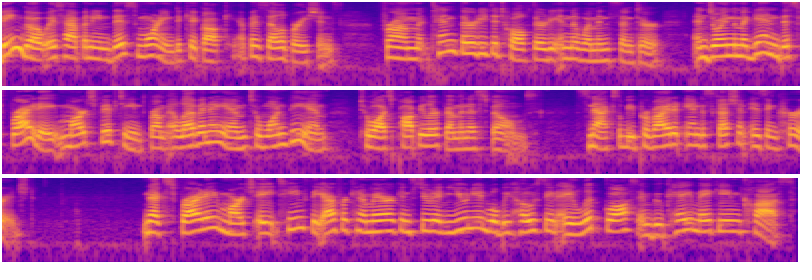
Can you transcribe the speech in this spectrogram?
Bingo is happening this morning to kick off campus celebrations from 10:30 to 12:30 in the Women's Center, and join them again this Friday, March 15th from 11 a.m. to 1 p.m. to watch popular feminist films. Snacks will be provided and discussion is encouraged. Next Friday, March 18th, the African American Student Union will be hosting a lip gloss and bouquet making class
